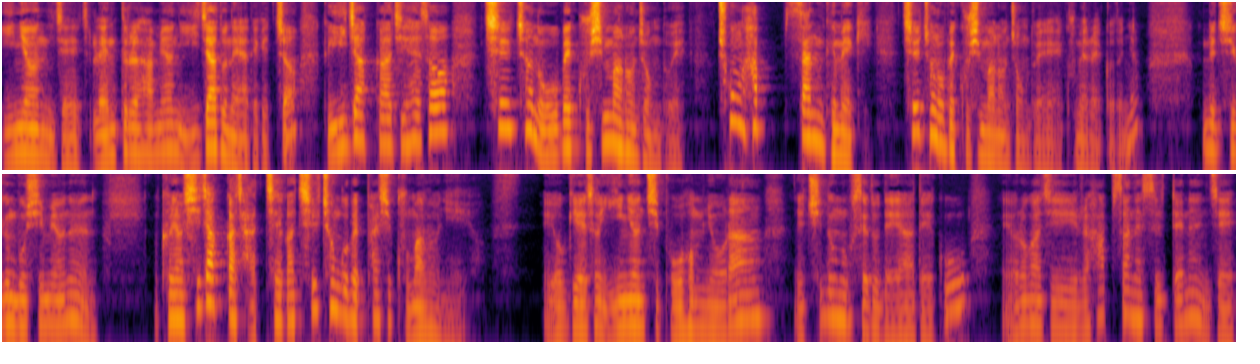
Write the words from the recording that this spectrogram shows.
2년 이제 렌트를 하면 이자도 내야 되겠죠? 그 이자까지 해서 7,590만 원 정도의 총 합산 금액이 7,590만 원 정도에 구매를 했거든요. 근데 지금 보시면은 그냥 시작가 자체가 7,989만 원이에요. 여기에서 2년치 보험료랑 취등록세도 내야 되고 여러 가지를 합산했을 때는 이제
